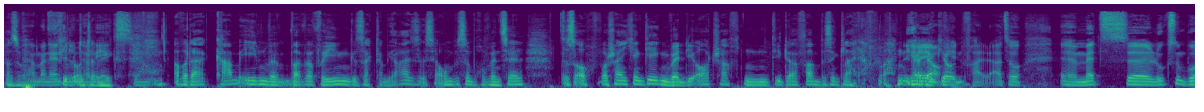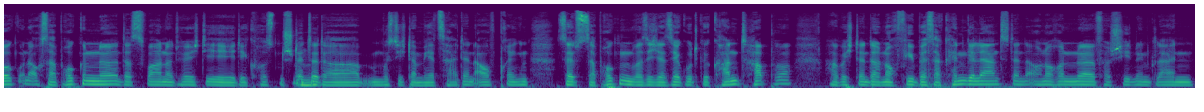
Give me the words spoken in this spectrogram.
also permanent viel unterwegs. unterwegs. Ja. Aber da kam Ihnen, weil wir vorhin gesagt haben, ja, es ist ja auch ein bisschen provinziell, das auch wahrscheinlich entgegen, wenn die Ortschaften, die Dörfer ein bisschen kleiner waren. ja, ja, auf jeden Fall. Also äh, Metz, äh, Luxemburg und auch Saarbrücken, ne, das waren natürlich die, die größten Städte, mhm. da musste ich da mehr Zeit dann aufbringen. Selbst Saarbrücken, was ich ja sehr gut gekannt habe, habe ich dann da noch viel besser kennengelernt, denn auch noch in äh, verschiedenen kleinen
